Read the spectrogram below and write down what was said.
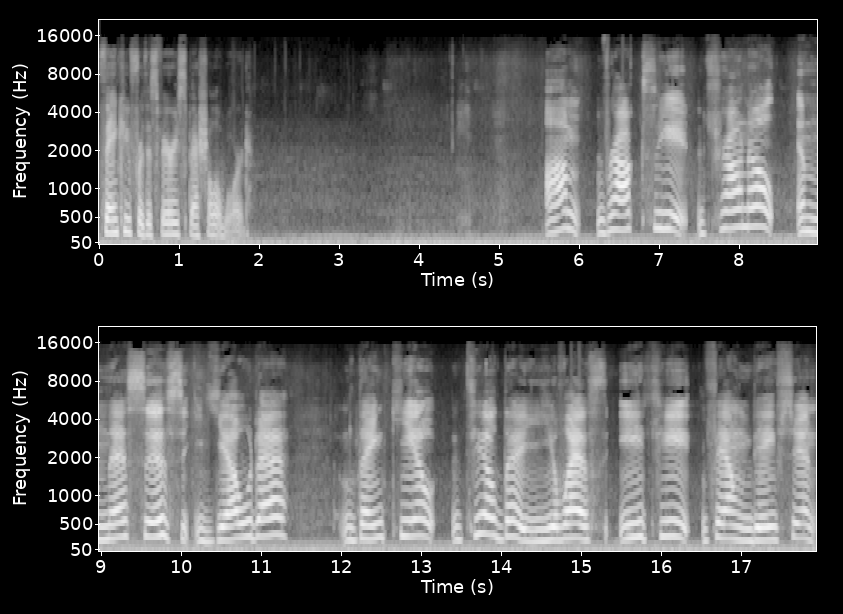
Thank you for this very special award. I'm Roxy Trunnell, and this is Yoda. Thank you to the USET Foundation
